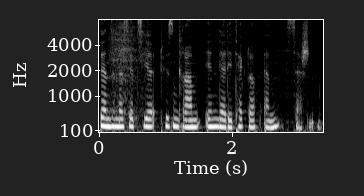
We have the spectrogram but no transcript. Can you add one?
Dann sind das jetzt hier Thysengramm in der Detektor FM Session.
